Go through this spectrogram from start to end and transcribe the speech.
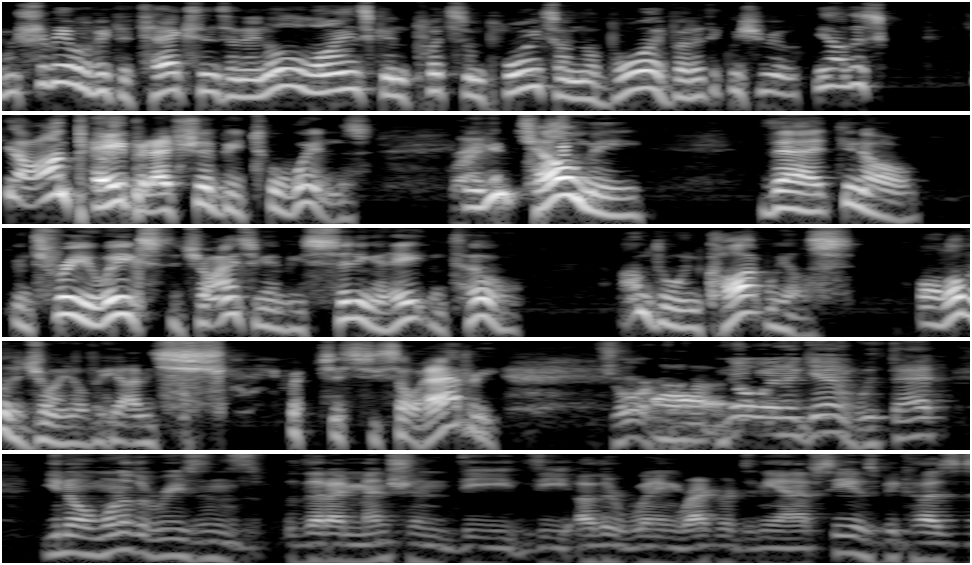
We should be able to beat the Texans, and I know the Lions can put some points on the board, but I think we should be, you know, this, you know, on paper, that should be two wins. Right. If you tell me that, you know, in three weeks the Giants are going to be sitting at eight and two, I'm doing cartwheels all over the joint over here. I'm just, just so happy. Sure. Uh, no, and again, with that, you know, one of the reasons that I mentioned the the other winning records in the NFC is because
